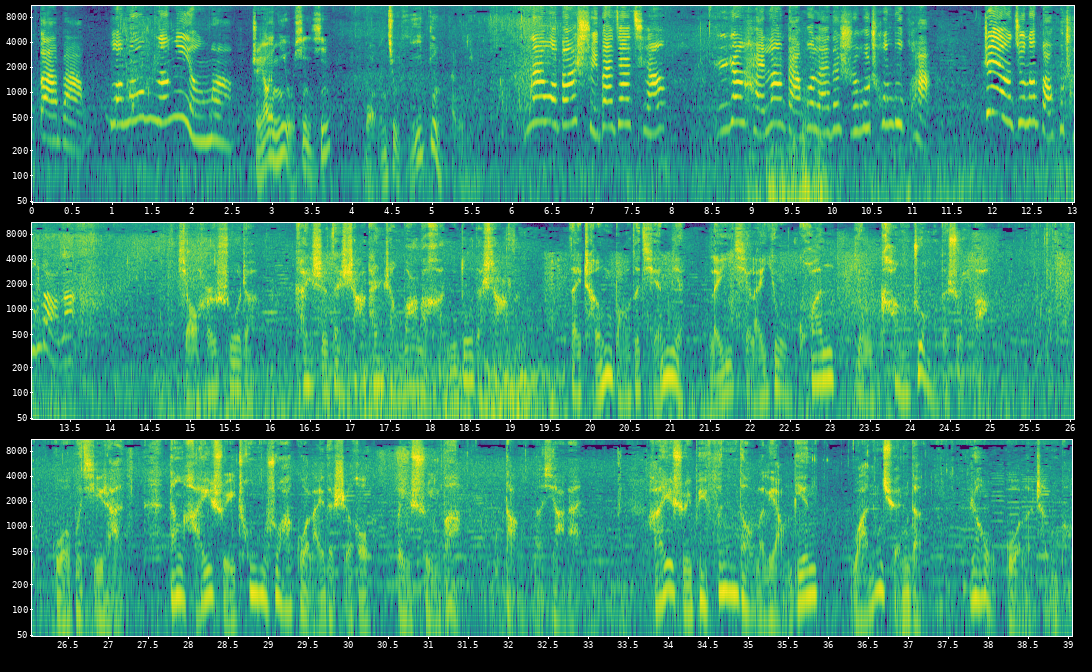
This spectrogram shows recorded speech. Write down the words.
爸爸，我们能赢吗？只要你有信心。我们就一定能赢。那我把水坝加强，让海浪打过来的时候冲不垮，这样就能保护城堡了。小孩说着，开始在沙滩上挖了很多的沙子，在城堡的前面垒起来又宽又抗撞的水坝。果不其然，当海水冲刷过来的时候，被水坝挡了下来，海水被分到了两边，完全的绕过了城堡。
